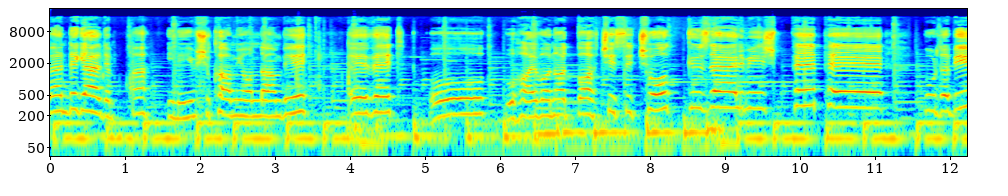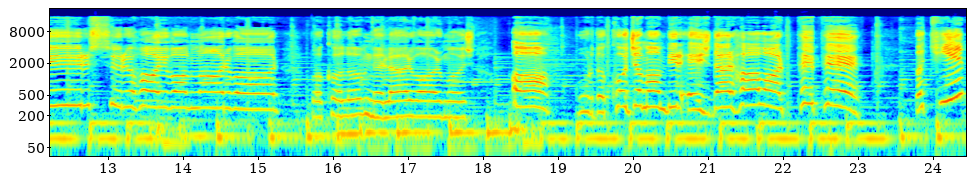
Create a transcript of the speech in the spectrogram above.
Ben de geldim. Hah ineyim şu kamyondan bir. Evet. Oo bu hayvanat bahçesi çok güzelmiş Pepe. Burada bir sürü hayvanlar var. Bakalım neler varmış. Aa burada kocaman bir ejderha var Pepe. Bakayım.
